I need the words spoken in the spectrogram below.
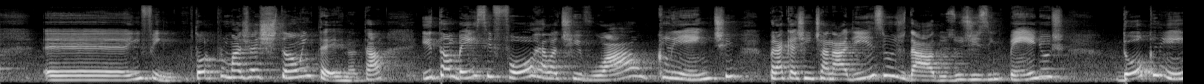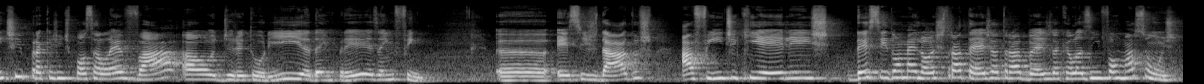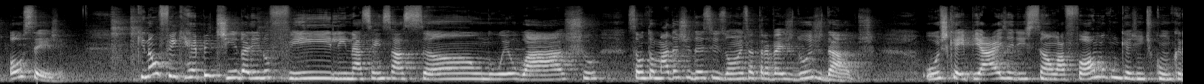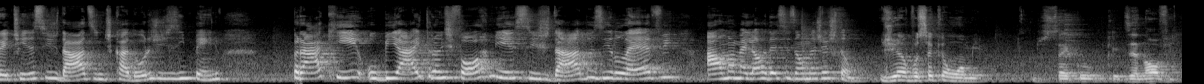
é, enfim, todo para uma gestão interna, tá? E também se for relativo ao cliente, para que a gente analise os dados, os desempenhos do cliente, para que a gente possa levar à diretoria da empresa, enfim, eh, esses dados a fim de que eles decidam a melhor estratégia através daquelas informações. Ou seja, que não fique repetindo ali no feeling, na sensação, no eu acho. São tomadas de decisões através dos dados. Os KPIs, eles são a forma com que a gente concretiza esses dados, indicadores de desempenho, para que o BI transforme esses dados e leve a uma melhor decisão na gestão. Jean, você que é um homem do século XIX,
